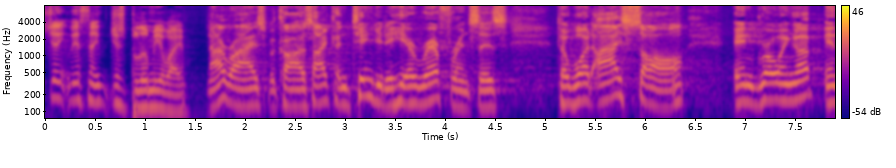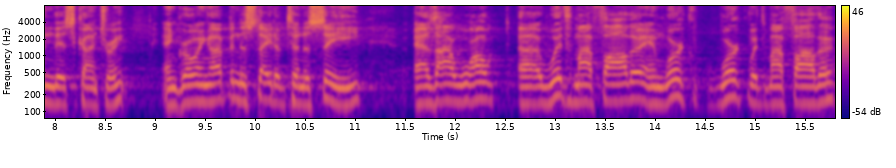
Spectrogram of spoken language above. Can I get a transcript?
this thing just blew me away. I rise because I continue to hear references to what I saw in growing up in this country and growing up in the state of Tennessee as I walked uh, with my father and work work with my father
